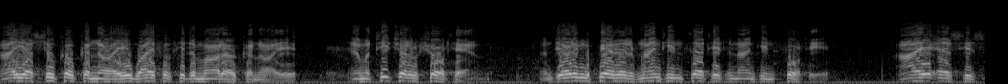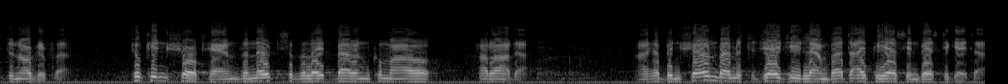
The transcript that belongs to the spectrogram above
I, Yasuko Konoye, wife of Hidemaro Konoye, am a teacher of shorthand, and during the period of 1930 to 1940, I, as his stenographer, took in shorthand the notes of the late Baron Kumao Harada, I have been shown by Mr. J.G. Lambert, IPS investigator,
